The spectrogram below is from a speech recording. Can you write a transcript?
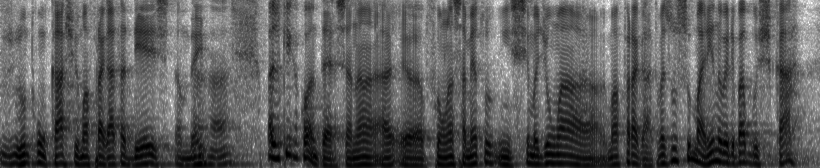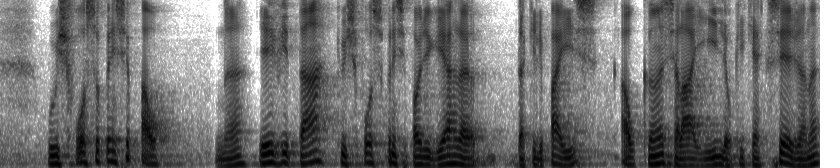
junto com o caixa de uma fragata deles também. Uhum. Mas o que, que acontece? Né? É, foi um lançamento em cima de uma, uma fragata. Mas o submarino ele vai buscar o esforço principal, né? evitar que o esforço principal de guerra da, daquele país alcance lá a ilha, o que quer que seja. Né?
